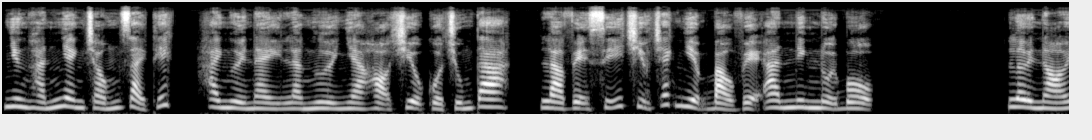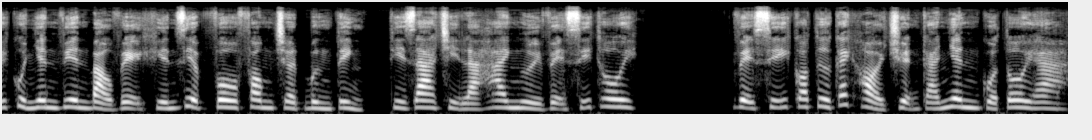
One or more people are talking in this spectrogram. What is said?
nhưng hắn nhanh chóng giải thích, hai người này là người nhà họ triệu của chúng ta, là vệ sĩ chịu trách nhiệm bảo vệ an ninh nội bộ. Lời nói của nhân viên bảo vệ khiến Diệp Vô Phong chợt bừng tỉnh, thì ra chỉ là hai người vệ sĩ thôi. Vệ sĩ có tư cách hỏi chuyện cá nhân của tôi à?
